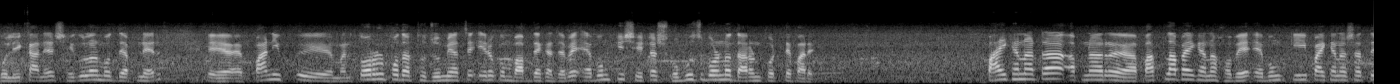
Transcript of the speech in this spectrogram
বলি কানের সেগুলোর মধ্যে আপনার পানি মানে তরল পদার্থ জমে আছে এরকম ভাব দেখা যাবে এবং কি সেটা সবুজ বর্ণ ধারণ করতে পারে। পায়খানাটা আপনার পাতলা পায়খানা হবে এবং কি পায়খানার সাথে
